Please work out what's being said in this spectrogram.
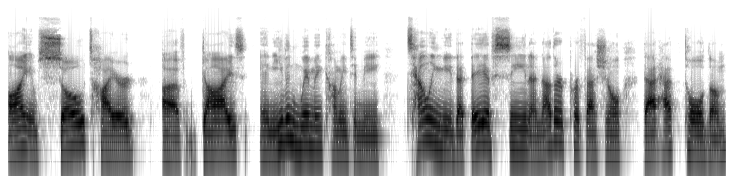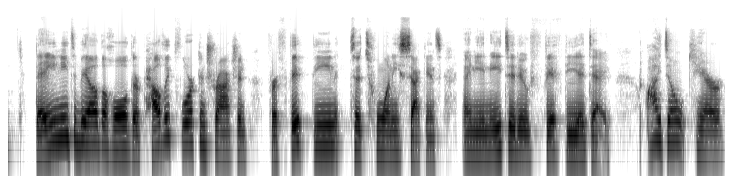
I am so tired of guys and even women coming to me telling me that they have seen another professional that have told them they need to be able to hold their pelvic floor contraction for 15 to 20 seconds and you need to do 50 a day. I don't care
